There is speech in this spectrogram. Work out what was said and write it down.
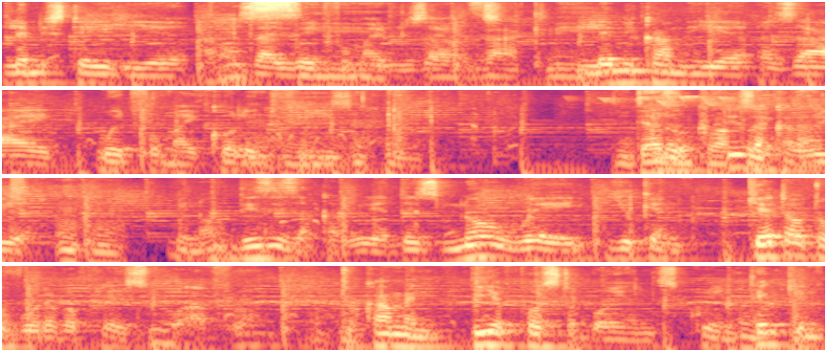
let me stay here as I wait for my results. Exactly. Let me come here as I wait for my college fees. It doesn't Look, this is a career. You know, this is a career. There's no way you can get out of whatever place you are from mm -hmm. to come and be a poster boy on the screen, mm -hmm. thinking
